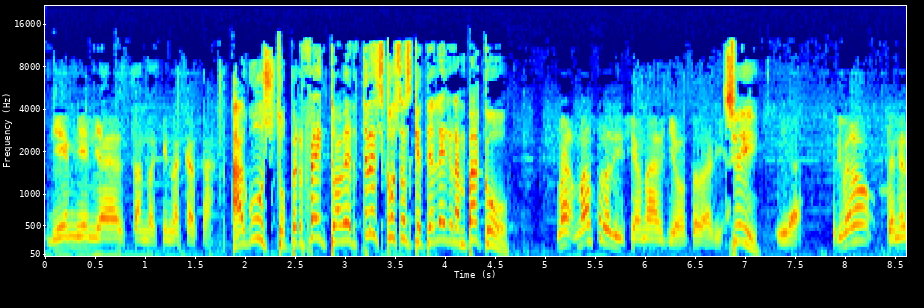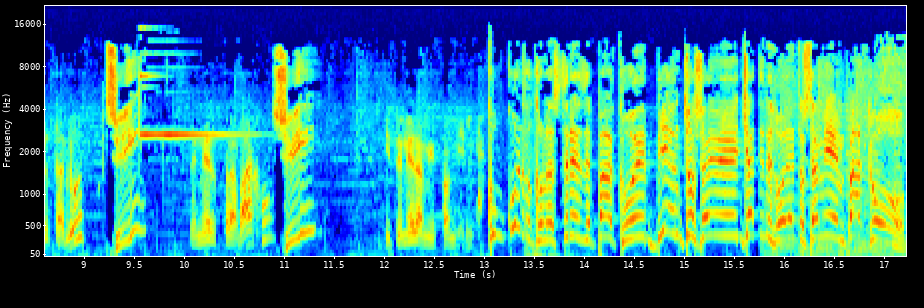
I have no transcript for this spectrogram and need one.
Bien, bien, ya estando aquí en la casa. A gusto, perfecto. A ver, tres cosas que te alegran, Paco. Más tradicional yo todavía. Sí. Mira, primero, tener salud, ¿Sí? tener trabajo ¿Sí? y tener a mi familia. Concuerdo con las tres de Paco, ¿eh? Bien, entonces eh, ya tienes boletos también, Paco.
